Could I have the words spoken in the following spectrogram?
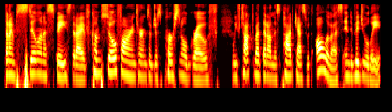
that I'm still in a space that I've come so far in terms of just personal growth. We've talked about that on this podcast with all of us individually,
